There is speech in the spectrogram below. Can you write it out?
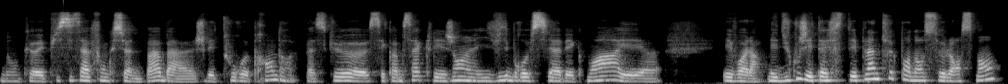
Donc, euh, et puis si ça fonctionne pas, bah, je vais tout reprendre parce que euh, c'est comme ça que les gens ils vibrent aussi avec moi et, et voilà. Mais du coup, j'ai testé plein de trucs pendant ce lancement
